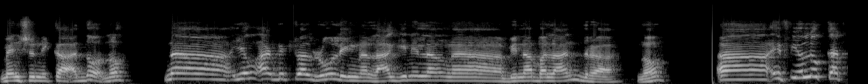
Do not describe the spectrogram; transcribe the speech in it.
mention ni Kaado no na yung arbitral ruling na lagi nilang ah, binabalandra no Ah, if you look at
